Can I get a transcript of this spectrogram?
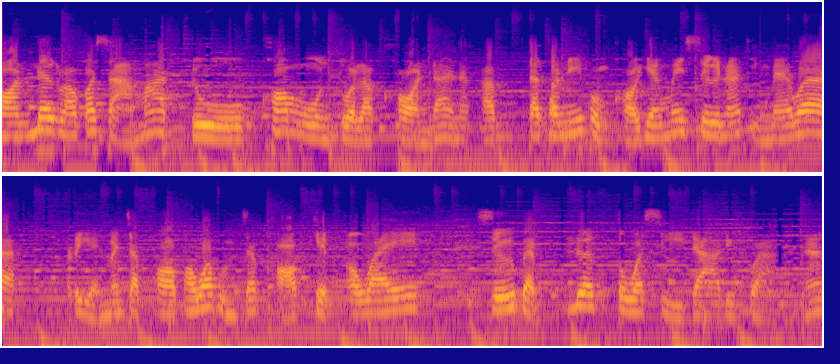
ตอนเลือกเราก็สามารถดูข้อมูลตัวละครได้นะครับ แต่ตอนนี้ผมขอยังไม่ซื้อนะถึงแม้ว่าเหรียญมันจะพอเพราะว่าผมจะขอเก็บเอาไว้ ซื้อแบบเลือกตัวสีดาวดีกว่านะ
